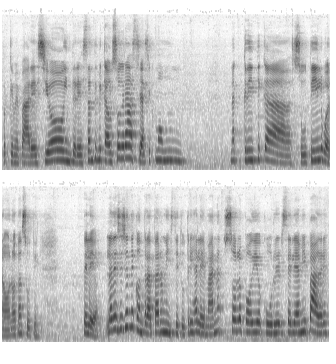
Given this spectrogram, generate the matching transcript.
porque me pareció interesante, me causó gracia, así como una crítica sutil, bueno, no tan sutil. Te leo. La decisión de contratar una institutriz alemana solo podía ocurrírsele a mi padre,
